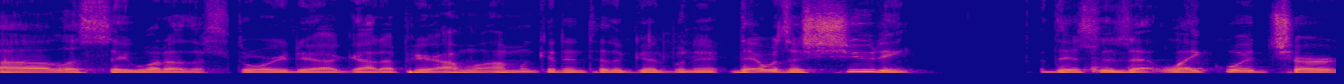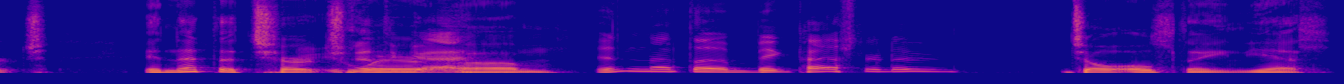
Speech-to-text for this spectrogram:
Uh, let's see. What other story do I got up here? I'm, I'm going to get into the good one. There was a shooting. This is at Lakewood Church. Isn't that the church Is that the where guy? um, Isn't that the big pastor dude? Joel Osteen? Yes.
